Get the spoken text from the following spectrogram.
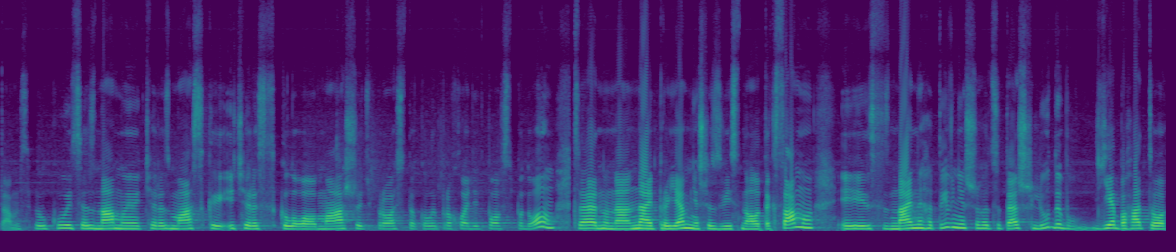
там спілкуються з нами через маски і через скло, машуть просто коли проходять повз подолом. Це ну на найприємніше, звісно, але так само і з найнегативнішого це теж люди. Є багато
